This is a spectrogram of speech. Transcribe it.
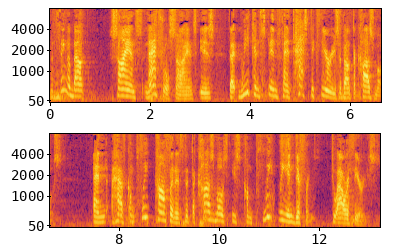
The thing about science, natural science, is that we can spin fantastic theories about the cosmos and have complete confidence that the cosmos is completely indifferent to our theories.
